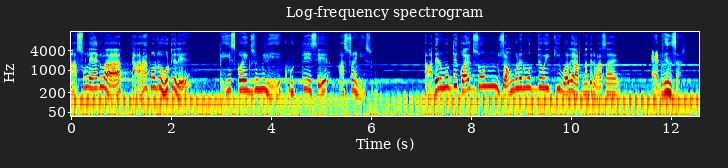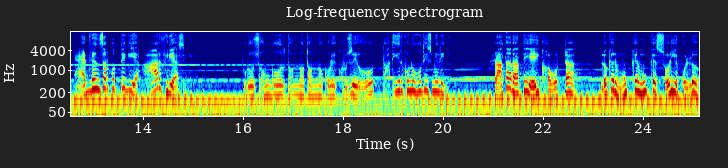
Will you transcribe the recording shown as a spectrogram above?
আসলে একবার তারাপদ হোটেলে বেশ কয়েকজন মিলে ঘুরতে এসে আশ্রয় নিয়েছিল। তাদের মধ্যে কয়েকজন জঙ্গলের মধ্যে ওই কি বলে আপনাদের ভাষায়? অ্যাডভেঞ্চার। অ্যাডভেঞ্চার করতে গিয়ে আর ফিরে আসেনি। পুরো জঙ্গল তন্ন তন্ন করে খুঁজেও তাদের কোনো হদিস মেলেনি। রাতারাতি এই খবরটা লোকের মুখে মুখে ছড়িয়ে পড়ল।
